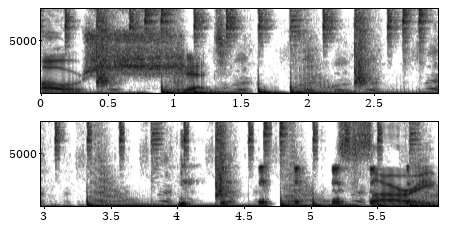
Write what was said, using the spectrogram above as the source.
Oh shit. Sorry.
